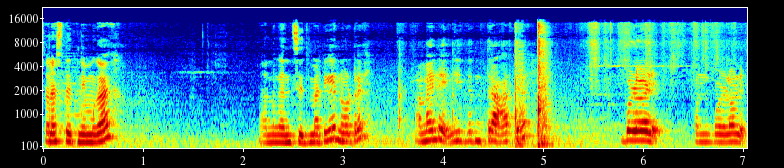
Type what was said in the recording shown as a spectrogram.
ಸನಸ್ತೈತಿ ನಿಮ್ಗೆ? ನನಗನ್ಸಿದ ಮಟ್ಟಿಗೆ ನೋಡ್ರಿ. ಆಮೇಲೆ ಇದಂತ್ರ ಆತ್ರಿ ಬೆಳ್ಳುಳ್ಳಿ, ಒಂದು ಬೆಳ್ಳುಳ್ಳಿ.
